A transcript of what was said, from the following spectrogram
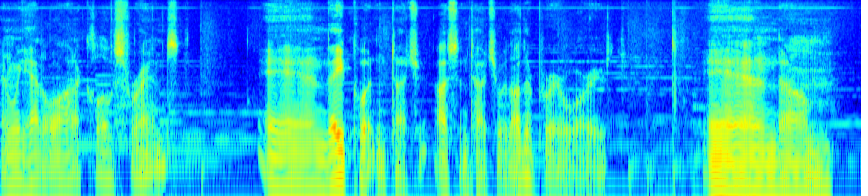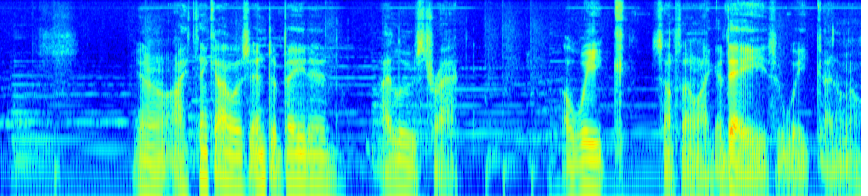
and we had a lot of close friends. And they put in touch us in touch with other prayer warriors. And um, you know, I think I was intubated. I lose track. A week, something like a days, a week, I don't know.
